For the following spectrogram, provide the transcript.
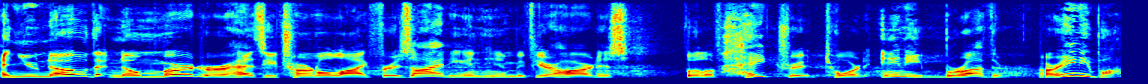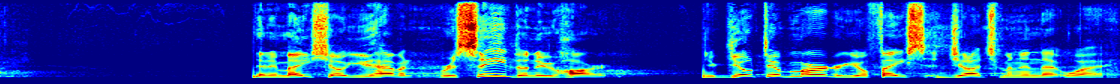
And you know that no murderer has eternal life residing in him. If your heart is full of hatred toward any brother or anybody, then it may show you haven't received a new heart. You're guilty of murder. You'll face judgment in that way.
